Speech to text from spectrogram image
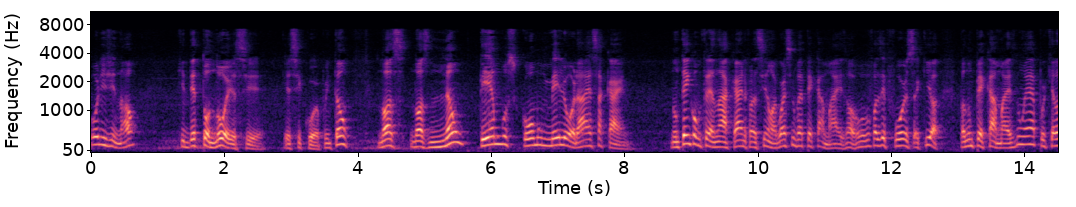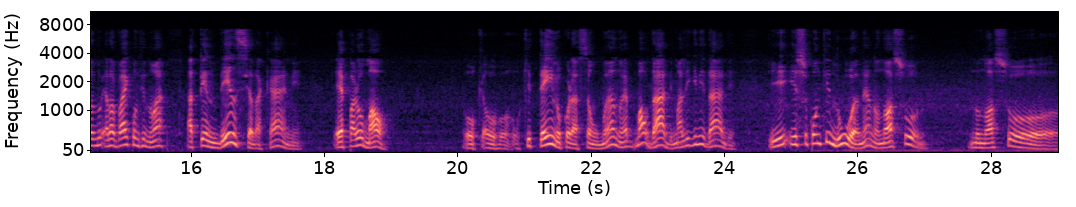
original que detonou esse, esse corpo? Então, nós, nós não temos como melhorar essa carne. Não tem como treinar a carne e falar assim, não, agora você não vai pecar mais. Ó, vou fazer força aqui ó, para não pecar mais. Não é, porque ela, ela vai continuar. A tendência da carne é para o mal. O, o, o que tem no coração humano é maldade, malignidade. E isso continua né, no, nosso, no nosso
